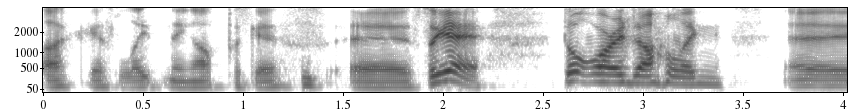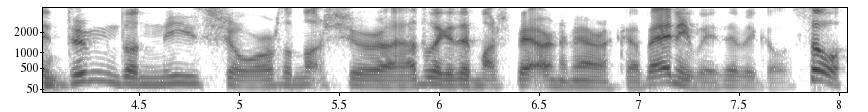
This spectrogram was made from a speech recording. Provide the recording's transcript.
I guess, lightening up. I guess. Uh, so yeah, don't worry, darling. Uh, doomed on these shores. I'm not sure. I don't think it did much better in America. But anyway, there we go. So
